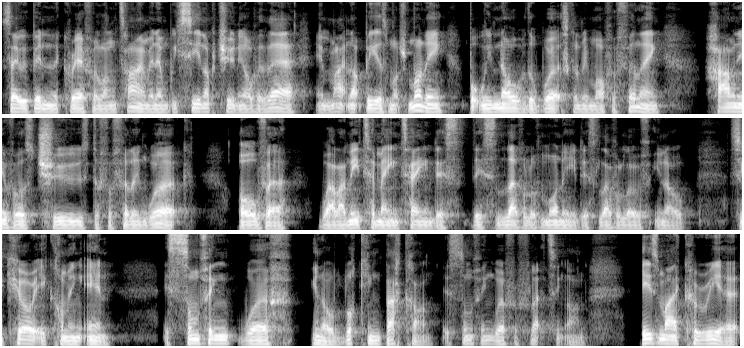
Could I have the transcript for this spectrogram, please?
say we've been in a career for a long time and then we see an opportunity over there. It might not be as much money, but we know the work's going to be more fulfilling. How many of us choose the fulfilling work over, well, I need to maintain this, this level of money, this level of, you know, security coming in is something worth, you know, looking back on. It's something worth reflecting on. Is my career,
